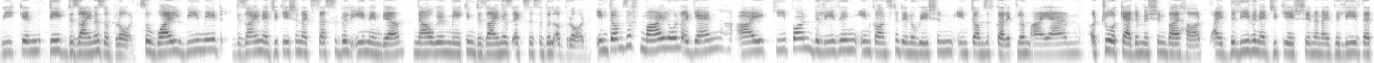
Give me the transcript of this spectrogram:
we can take designers abroad. So while we made design education accessible in india now we're making designers accessible abroad. In terms of my role again i keep on believing in constant innovation in terms of curriculum. I am a true academician by heart. I I believe in education and I believe that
